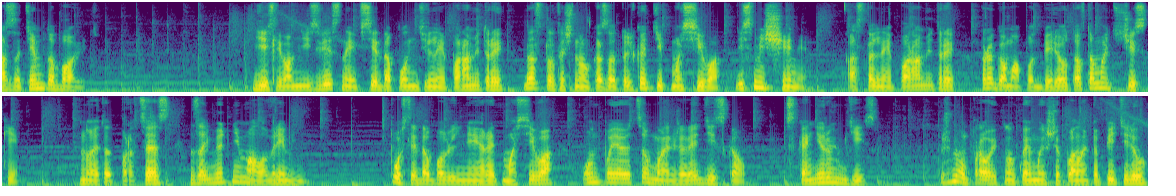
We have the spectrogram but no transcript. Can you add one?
А затем добавить. Если вам неизвестны все дополнительные параметры, достаточно указать только тип массива и смещение. Остальные параметры программа подберет автоматически, но этот процесс займет немало времени. После добавления RAID массива он появится в менеджере дисков. Сканируем диск. Жмем правой кнопкой мыши по накопителю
